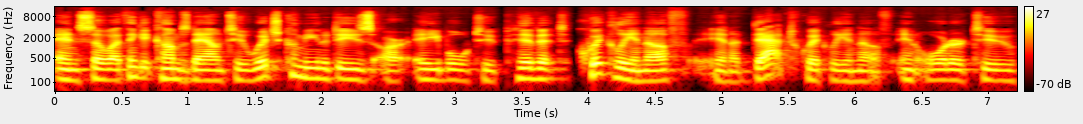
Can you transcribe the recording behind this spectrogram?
And so I think it comes down to which communities are able to pivot quickly enough and adapt quickly enough in order to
